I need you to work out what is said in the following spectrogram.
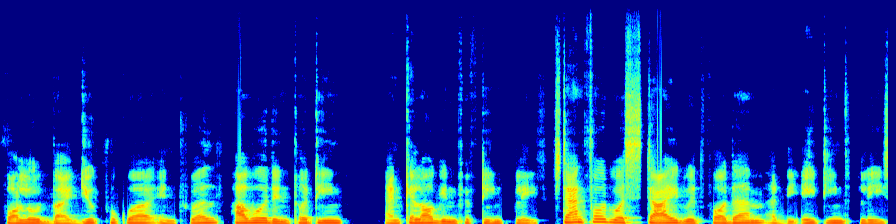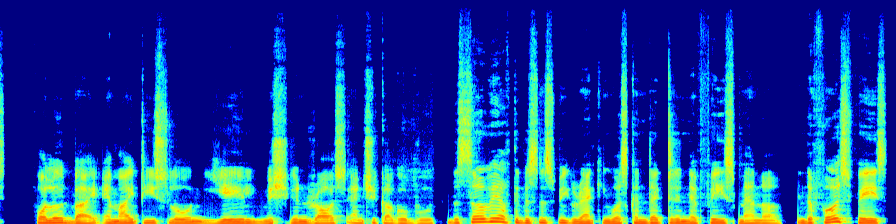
followed by Duke Fuqua in 12th, Harvard in 13th, and Kellogg in 15th place. Stanford was tied with Fordham at the 18th place, followed by MIT Sloan, Yale, Michigan Ross, and Chicago Booth. The survey of the Business Week ranking was conducted in a phased manner. In the first phase,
